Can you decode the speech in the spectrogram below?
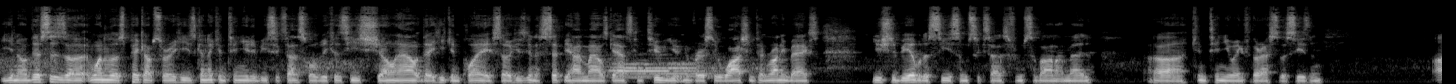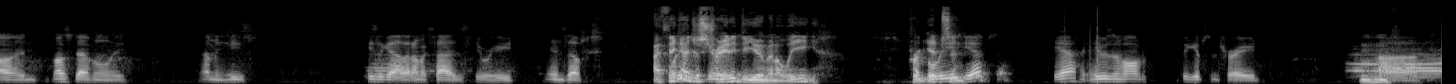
you know, this is uh, one of those pickups where he's going to continue to be successful because he's shown out that he can play. So he's going to sit behind Myles Gaskin, two University of Washington running backs. You should be able to see some success from Salvon Ahmed uh, continuing for the rest of the season. Uh, most definitely. I mean, he's he's a guy that I'm excited to see where he ends up. I think I just doing. traded to you in a league for believe- Gibson. Yeah, yeah, he was involved with the Gibson trade. Mhm. Uh,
